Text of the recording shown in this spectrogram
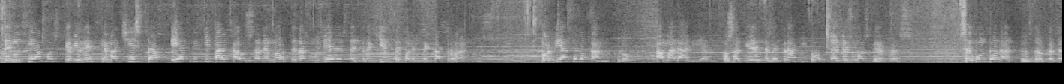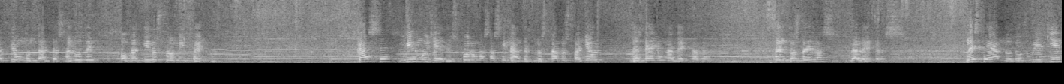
Denunciamos que a violencia machista é a principal causa de morte das mulleres de entre 15 e 44 anos. Por diante do cancro, a malaria, os accidentes de tráfico e mesmo as guerras. Segundo datos da Organización Mundial da Saúde ofrecidos polo Unicef, Galiza, mil mulleres foron asasinadas no Estado español desde hai unha década. Centos delas galegas. Neste ano 2015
